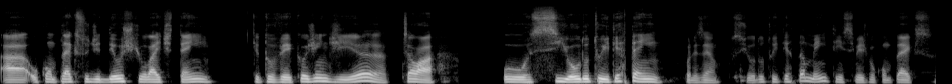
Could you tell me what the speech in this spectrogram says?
a, o complexo de Deus que o Light tem, que tu vê que hoje em dia, sei lá, o CEO do Twitter tem, por exemplo. O CEO do Twitter também tem esse mesmo complexo.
